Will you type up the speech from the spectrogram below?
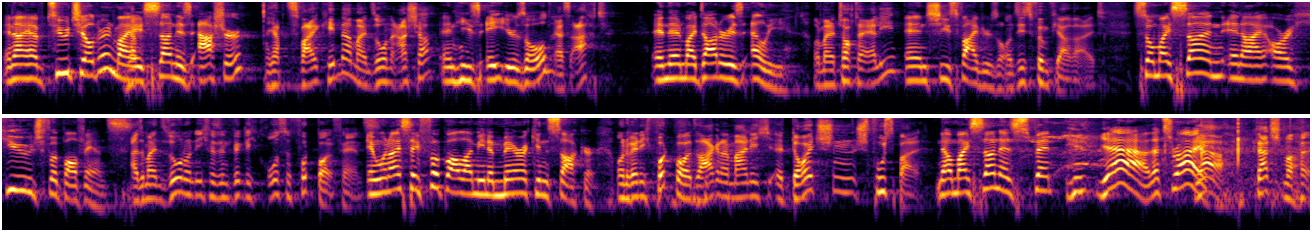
And I have two children. My Yep. son is Asher, Ich habe zwei Kinder, mein Sohn Asher. and he's eight years old. er ist acht. And then my daughter is Ellie, Und meine Tochter Ellie, and she's five years und old. sie ist fünf Jahre alt. So my son and I are huge football fans. Also mein Sohn und ich, wir sind wirklich große Football-Fans. And when I say football, I mean American soccer. Und wenn ich Football sage, dann meine ich äh, deutschen Fußball. Now, my son has spent his, yeah, that's right. Ja, klatscht mal.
